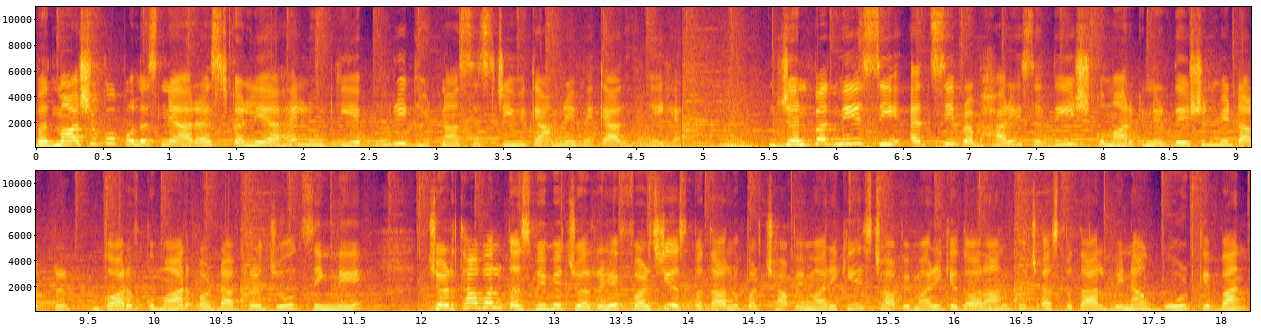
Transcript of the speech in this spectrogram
बदमाशों को पुलिस ने अरेस्ट कर लिया है। लूट की ये पूरी घटना सीसीटीवी कैमरे में कैद हो गई है। जनपद में सीएचसी प्रभारी सतीश कुमार के निर्देशन में डॉक्टर गौरव कुमार और डॉक्टर जोत सिंह ने चरथावल कस्बे में चल रहे फर्जी अस्पतालों पर छापेमारी की। इस छापेमारी के दौरान कुछ अस्पताल बिना बोर्ड के बंद,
